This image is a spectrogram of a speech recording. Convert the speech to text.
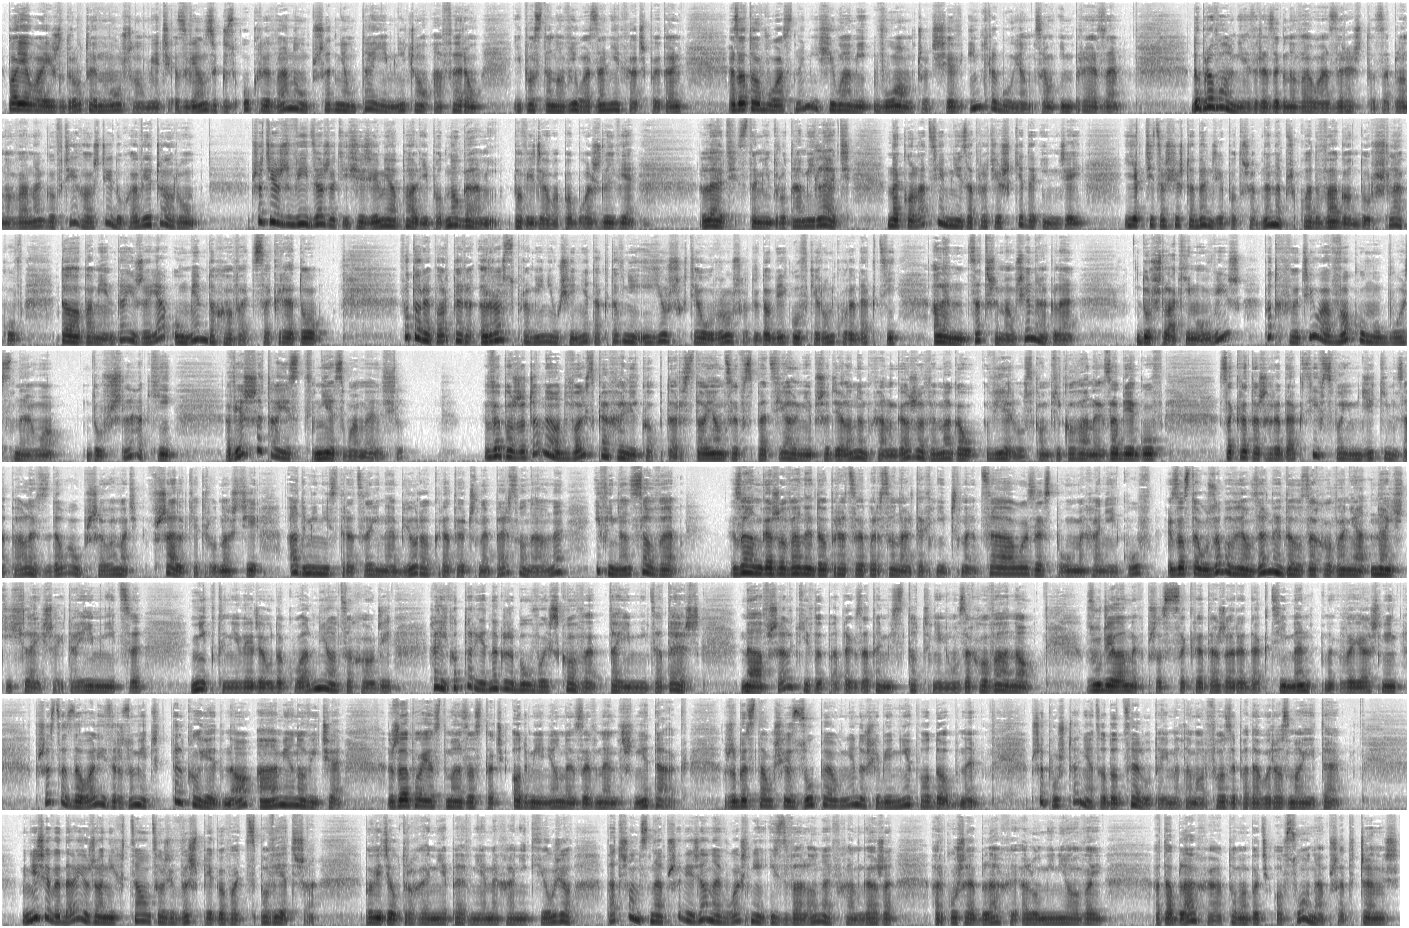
Pojęła, iż druty muszą mieć związek z ukrywaną przed nią tajemniczą aferą i postanowiła zaniechać pytań, a za to własnymi siłami włączyć się w intrygującą imprezę. Dobrowolnie zrezygnowała z reszty zaplanowanego w cichości ducha wieczoru. Przecież widzę, że ci się ziemia pali pod nogami, powiedziała pobłażliwie. Leć z tymi drutami, leć. Na kolację mnie zaprosisz kiedy indziej. Jak ci coś jeszcze będzie potrzebne, na przykład wagon durszlaków, to pamiętaj, że ja umiem dochować sekretu. Fotoreporter rozpromienił się nietaktownie i już chciał ruszyć do biegu w kierunku redakcji, ale zatrzymał się nagle. Durszlaki mówisz? Podchwyciła, wokół mu błysnęło. Durszlaki? A wiesz, że to jest niezła myśl? Wypożyczony od wojska helikopter stojący w specjalnie przydzielonym hangarze wymagał wielu skomplikowanych zabiegów. Sekretarz redakcji w swoim dzikim zapale zdołał przełamać wszelkie trudności administracyjne, biurokratyczne, personalne i finansowe. Zaangażowany do pracy personel techniczny, cały zespół mechaników został zobowiązany do zachowania najściślejszej tajemnicy. Nikt nie wiedział dokładnie o co chodzi. Helikopter jednakże był wojskowy, tajemnica też. Na wszelki wypadek zatem istotnie ją zachowano. Z udzielanych przez sekretarza redakcji mętnych wyjaśnień wszyscy zdołali zrozumieć tylko jedno, a mianowicie, że pojazd ma zostać odmieniony zewnętrznie tak, żeby stał się zupełnie do siebie niepodobny. Przypuszczenia co do celu tej metamorfozy padały rozmaite. Mnie się wydaje, że oni chcą coś wyszpiegować z powietrza, powiedział trochę niepewnie mechanik Józio, patrząc na przewiezione właśnie i zwalone w hangarze arkusze blachy aluminiowej. a ta blacha to ma być osłona przed czymś.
